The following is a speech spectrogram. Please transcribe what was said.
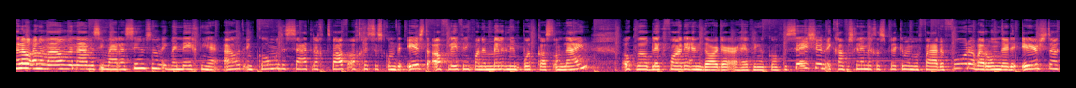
Hallo allemaal, mijn naam is Imara Simpson. Ik ben 19 jaar oud en komende zaterdag 12 augustus komt de eerste aflevering van de Melanin podcast online. Ook wel Black Father en Daughter are having a conversation. Ik ga verschillende gesprekken met mijn vader voeren, waaronder de eerste,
